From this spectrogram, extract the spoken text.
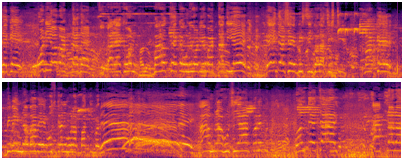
থেকে অডিও বার্তা দেন আর এখন ভারত থেকে উনি অডিও বার্তা দিয়ে এই দেশে বিশৃঙ্খলা সৃষ্টির লক্ষ্যে বিভিন্নভাবে উস্কানিমূলক বক্তব্য। আমরা হুঁশিয়ার করে বলতে চাই আপনারা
